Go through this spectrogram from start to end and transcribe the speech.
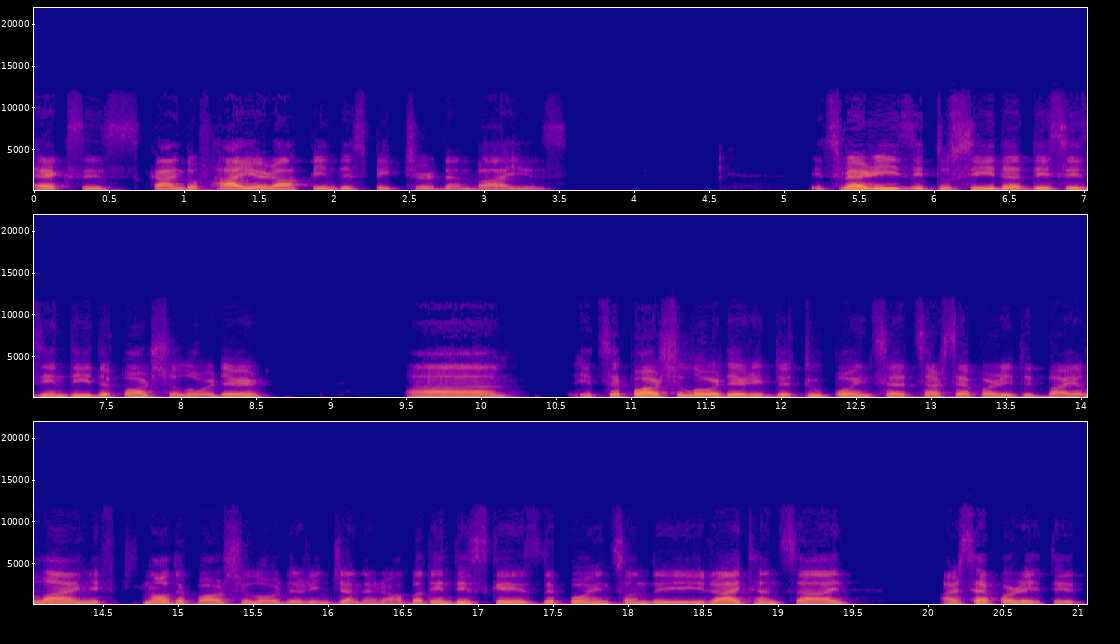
x is kind of higher up in this picture than y is. It's very easy to see that this is indeed a partial order. Uh, it's a partial order if the two point sets are separated by a line, if it's not a partial order in general. But in this case, the points on the right-hand side are separated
